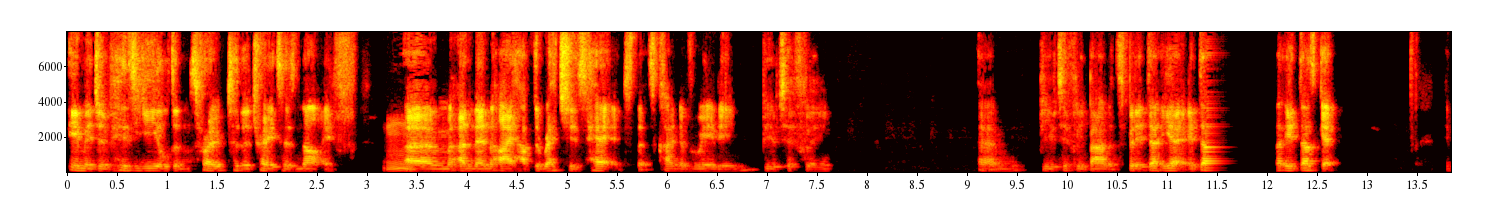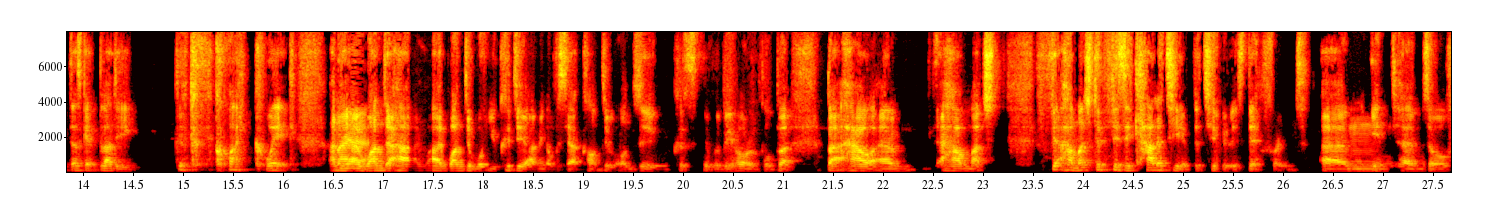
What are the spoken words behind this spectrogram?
image of his yield and throat to the traitor's knife, Mm. um, and then I have the wretch's head. That's kind of really beautifully, um, beautifully balanced. But it, yeah, it does, it does get, it does get bloody quite quick. And I, I wonder how, I wonder what you could do. I mean, obviously, I can't do it on Zoom because it would be horrible. But, but how, um, how much, how much the physicality of the two is different um, Mm. in terms of,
